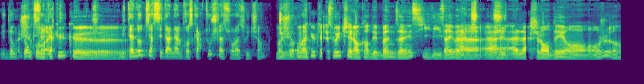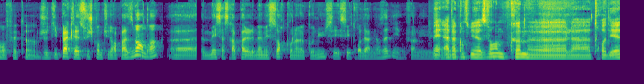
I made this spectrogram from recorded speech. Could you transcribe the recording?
donc, Moi, je suis donc, convaincu que. Nintendo tire ses dernières grosses cartouches là sur la Switch. hein. Moi, Tu je suis pas- convaincu que la Switch, elle a encore des bonnes années s'ils arrivent à, Ah, je- à- je- à l'achalander en, en jeu, hein, en fait. Je dis pas que la Switch continuera pas à se vendre, hein, euh, mais ça sera pas le même essor qu'on a connu ces, ces trois dernières années. Enfin, les- Mais elle va continuer à se vendre comme euh, la 3DS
